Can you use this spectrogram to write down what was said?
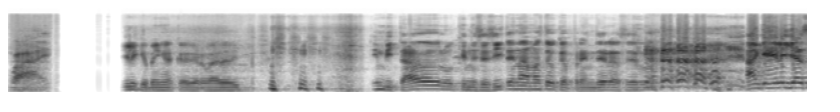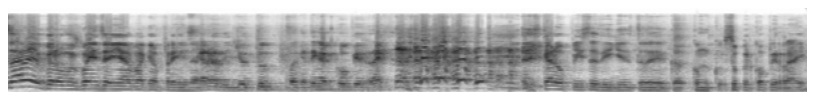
Guay. Dile que venga acá a grabar. David. Invitado, lo que necesite, nada más tengo que aprender a hacerlo. Aunque él ya sabe, pero me puede enseñar para que aprenda. Descarga de YouTube para que tenga copyright. Descargo pistas de YouTube co- con co- super copyright.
